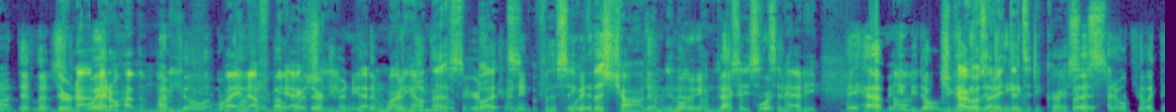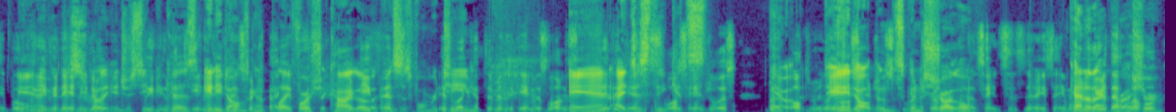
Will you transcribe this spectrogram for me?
Now, and did let it They're not. away. I don't have them winning. I'm feeling a lot more confident about where they're trending than where the Chicago this. Bears are trending. For the sake of this challenge, I'm gonna going I'm gonna back and forth. Cincinnati. They have Andy Um, Dalton. Chicago's at the identity crisis. but I don't feel like they believe in Andy is really Dalton interesting because. Andy Dalton's going to play for Chicago against his former is what team. kept them in the game as long as And they did I against just think Los Angeles. you But know, ultimately, Andy Los Dalton's Angeles gonna much for them. struggle. I'm not saying Cincinnati's anywhere Kind of that that pressure level.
